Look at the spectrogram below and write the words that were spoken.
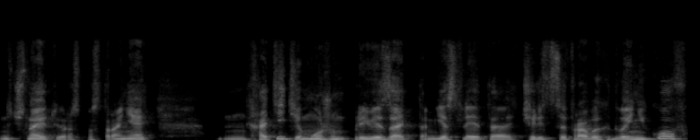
начинает ее распространять Хотите, можем привязать, там, если это через цифровых двойников,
